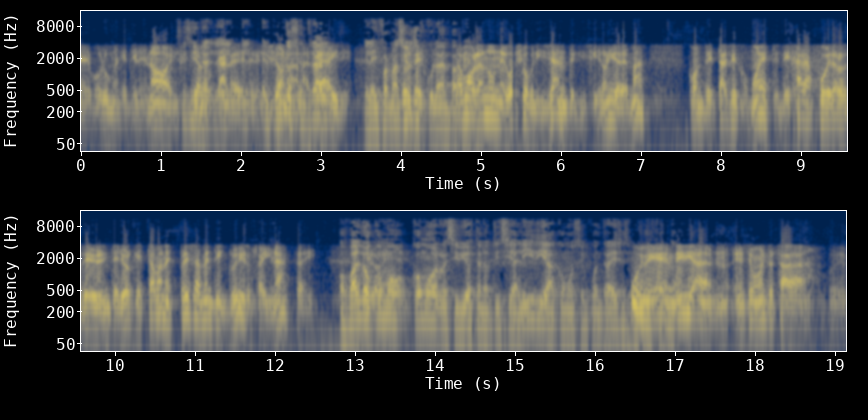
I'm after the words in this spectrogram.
el volumen que tienen hoy, sí, la, canales de televisión, el de aire. La información circulaba en papel. Estamos hablando de un negocio brillante que hicieron y además con detalles como este, dejar afuera los del interior que estaban expresamente incluidos, hay un acta ahí. Osvaldo, ¿cómo, ¿cómo recibió esta noticia Lidia? ¿Cómo se encuentra ella? muy bien, Lidia en este momento está eh,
